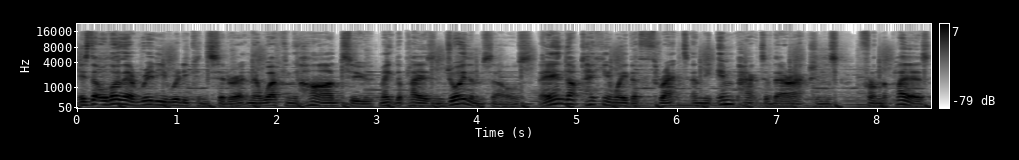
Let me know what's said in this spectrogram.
is that although they're really really considerate and they're working hard to make the players enjoy themselves, they end up taking away the threat and the impact of their their actions from the players.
